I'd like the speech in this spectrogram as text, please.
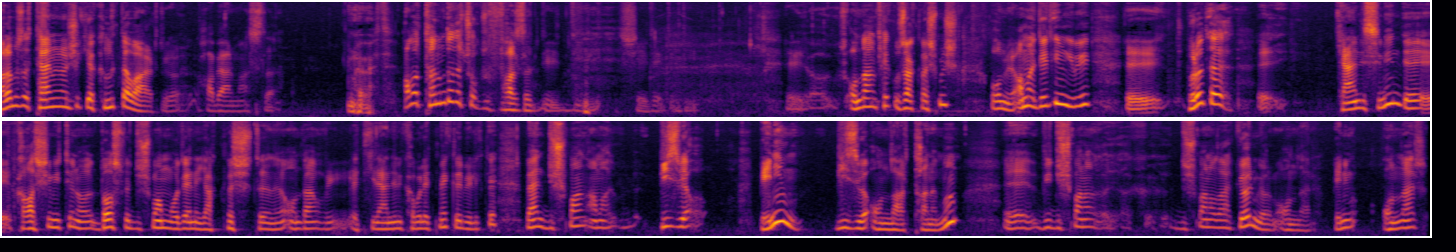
Aramızda terminolojik yakınlık da var diyor Habermas'la. Evet. Ama tanımda da çok fazla değil, değil, şey değil. değil. E, Ondan pek uzaklaşmış olmuyor. Ama dediğim gibi e, burada e, kendisinin de Carl Schmitt'in o dost ve düşman modeline yaklaştığını, ondan etkilendiğini kabul etmekle birlikte ben düşman ama biz ve benim biz ve onlar tanımım e, bir düşman düşman olarak görmüyorum onları. Benim onlar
